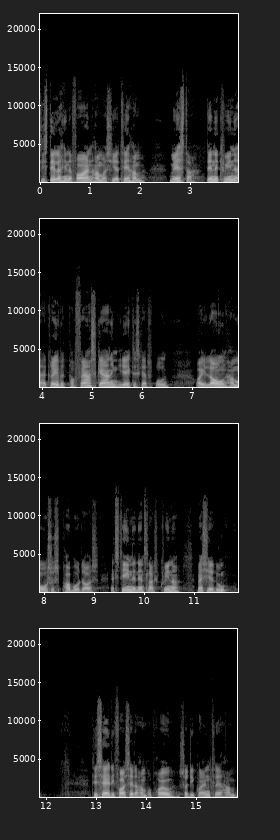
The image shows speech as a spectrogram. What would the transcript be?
De stiller hende foran ham og siger til ham, Mester, denne kvinde er grebet på færre skærning i ægteskabsbrud, og i loven har Moses påbudt os at stene den slags kvinder. Hvad siger du? Det sagde de for at sætte ham på prøve, så de kunne anklage ham.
